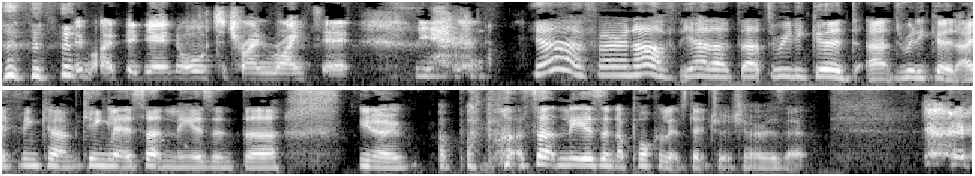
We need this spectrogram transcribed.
in my opinion or to try and write it Yeah. Yeah, fair enough. Yeah, that that's really good. Uh, it's really good. I think um, King Lear certainly isn't the, you know, certainly isn't apocalypse literature, is it?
